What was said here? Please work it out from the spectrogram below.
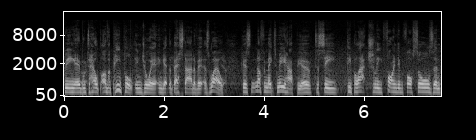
being able to help other people enjoy it and get the best out of it as well. Yeah. Because nothing makes me happier to see people actually finding fossils and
